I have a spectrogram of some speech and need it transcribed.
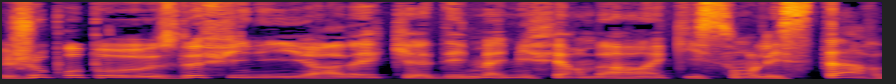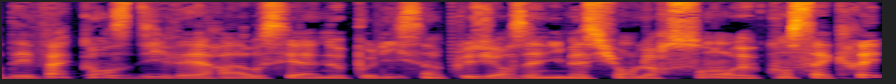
Je vous propose de finir avec des mammifères marins qui sont les stars des vacances d'hiver à Océanopolis. Hein, plusieurs animations leur sont euh, consacrées,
